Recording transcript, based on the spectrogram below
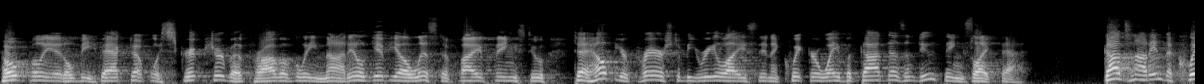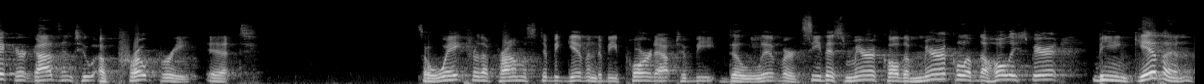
Hopefully, it'll be backed up with scripture, but probably not. It'll give you a list of five things to, to help your prayers to be realized in a quicker way, but God doesn't do things like that. God's not into quicker, God's into appropriate. So wait for the promise to be given, to be poured out, to be delivered. See this miracle, the miracle of the Holy Spirit being given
